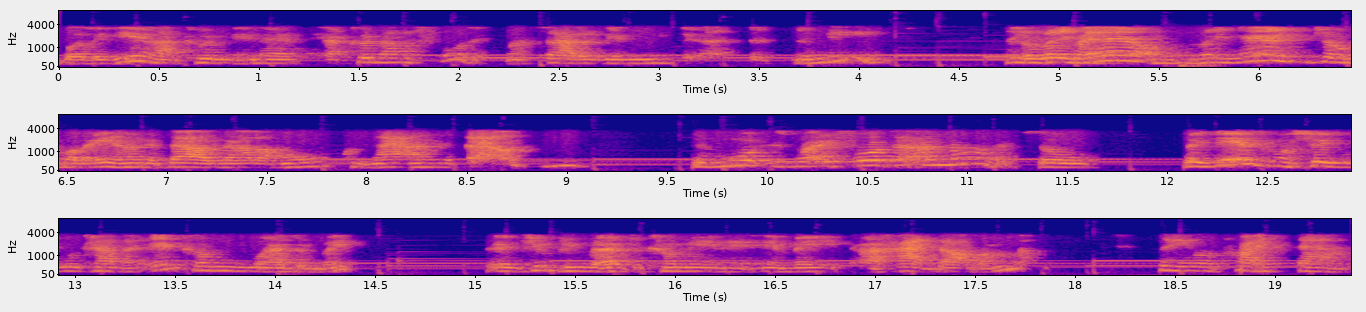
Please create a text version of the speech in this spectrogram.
But again, I couldn't, and I, I could not afford it. My salary didn't meet the, the, the needs. So right now, right now, you're talking about eight hundred thousand dollar home, nine hundred thousand. The mortgage is probably four thousand dollars. So right there is going to show you what kind of income you have to make. And two people have to come in and, and make a high dollar amount. So you were priced out,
